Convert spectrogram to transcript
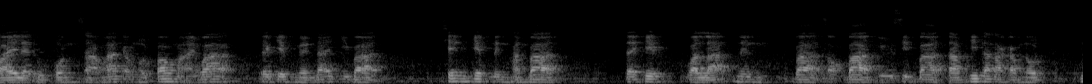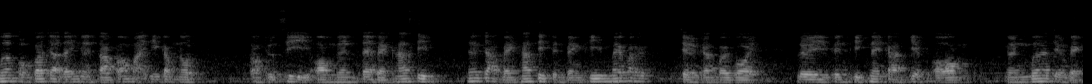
วัยและทุกคนสามารถกำหนดเป้าหมายว่าจะเก็บเงินได้กี่บาท เช่นเก็บ 1,000 บาท แต่เก็บวันละ 1 บาท 2 บาทหรือ 10 บาท ตามที่ตารางกำหนด เมื่อครบก็จะได้เงินตามเป้าหมายที่กำหนด 2.4 ออมเงินแต่แบ่ง50 เนื่องจากแบ่ง50 เป็นแบ่งที่ไม่ค่อยเจอกันบ่อยๆ เลยเป็นทิคในการเก็บออม เงินเมื่อเจอแบ่ง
